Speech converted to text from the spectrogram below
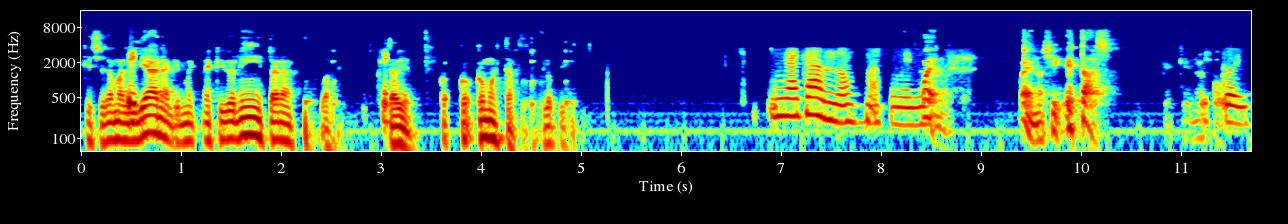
que se llama Sí. Liliana, que me, me escribió en Instagram. Bueno, Sí. Está bien. ¿Cómo estás, Floppy? Y Acá ando, más o menos. Bueno, bueno, sí, estás. Que, que no es. Estoy.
